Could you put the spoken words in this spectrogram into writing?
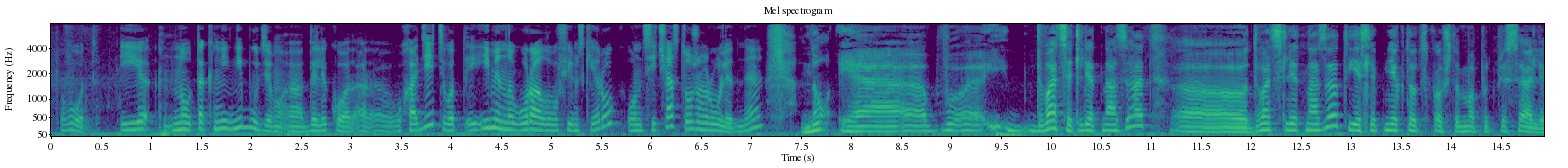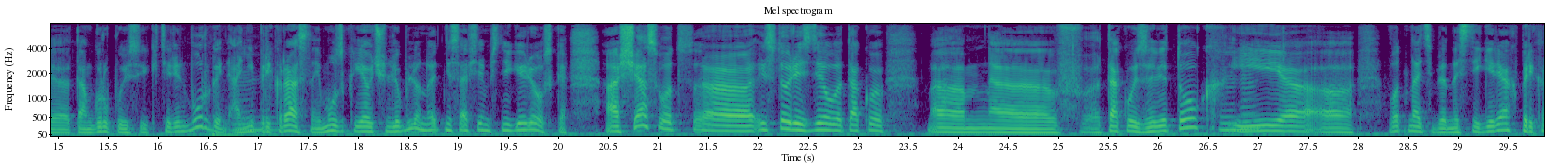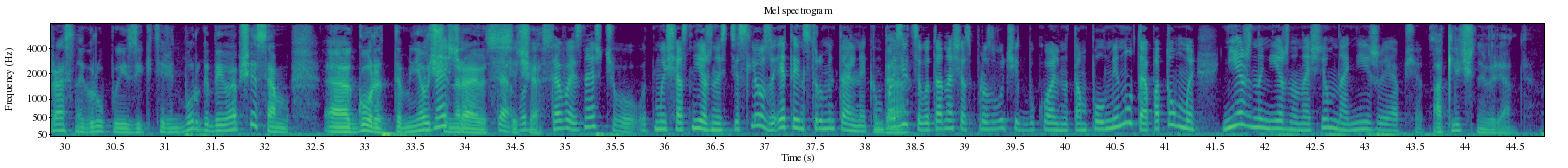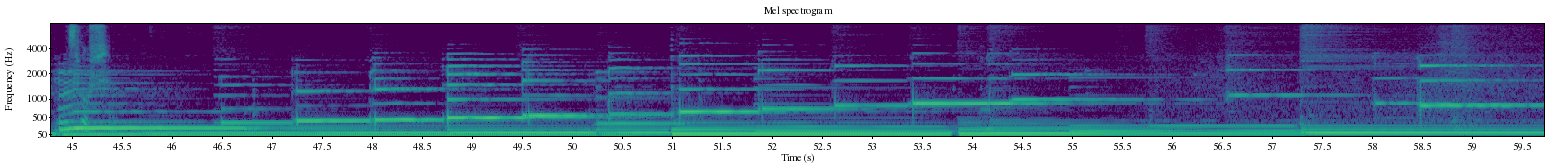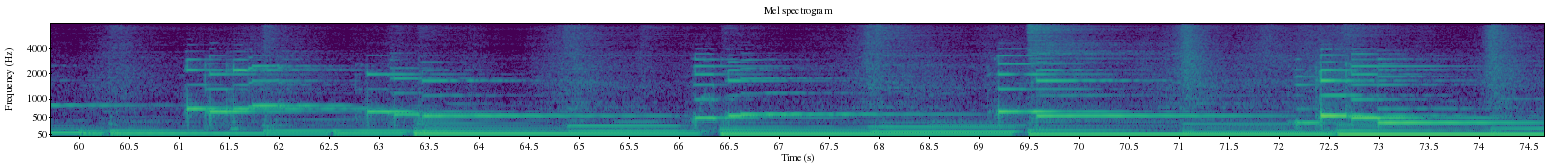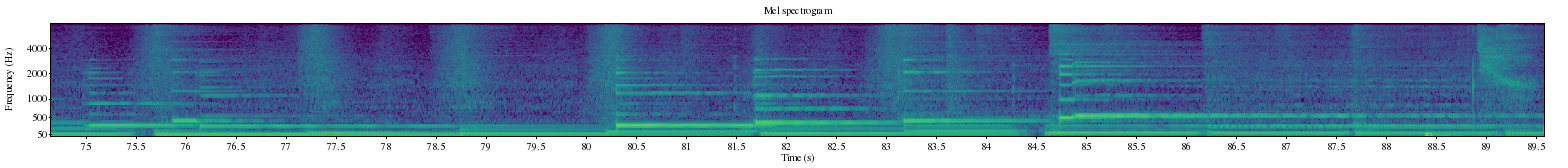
Вот. И, ну, так не, не будем а, далеко а, уходить. Вот именно Урало-Уфимский рок, он сейчас тоже рулит, да? Но э, в- и 20 лет назад, э, 20 лет назад, если бы мне кто-то сказал, что мы подписали там группу из Екатеринбурга, они прекрасные, музыку я очень люблю, но это не совсем снегиревская. А сейчас вот э, история сделала такой э, э, такой завиток, Мгм. и э, вот на тебе на снегирях прекрасная группа из Екатеринбурга, да и вообще сам э, город-то мне очень Знаешь, нравится да, вот сейчас. давай, знаешь чего? Вот мы сейчас нежности слезы. Это инструментальная композиция. Вот она сейчас прозвучит буквально там полминуты, а потом мы нежно-нежно начнем на ней же и общаться. Отличный вариант. Слушай.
